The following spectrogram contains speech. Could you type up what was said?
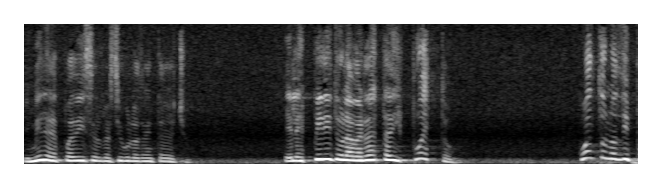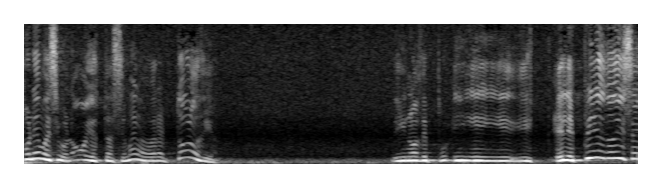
Y mire, después dice el versículo 38. El espíritu, la verdad, está dispuesto. ¿Cuánto nos disponemos? Decimos, no, yo esta semana voy a orar todos los días. Y, el espíritu dice,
